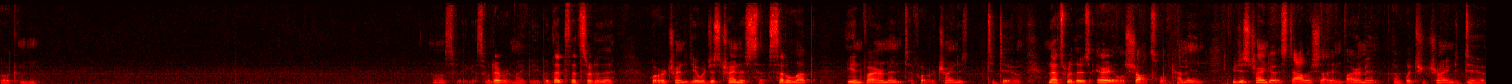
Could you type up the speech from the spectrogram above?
Welcome. Las Vegas, whatever it might be. But that's that's sort of the what we're trying to do. We're just trying to settle up the environment of what we're trying to, to do. And that's where those aerial shots will come in. You're just trying to establish that environment of what you're trying to do.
